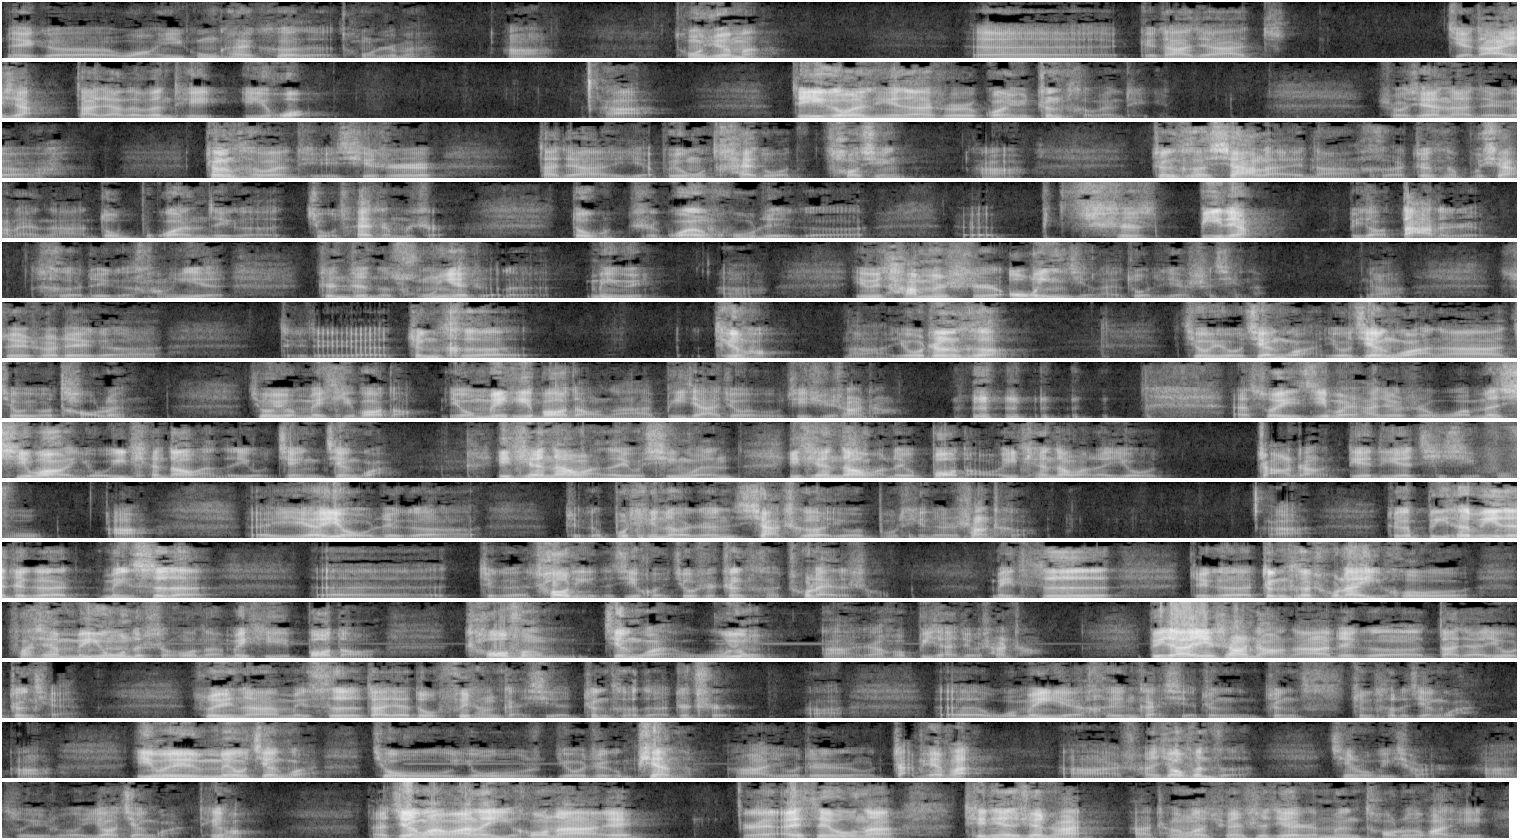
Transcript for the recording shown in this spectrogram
那个网易公开课的同志们啊，同学们，呃，给大家解答一下大家的问题疑惑啊。第一个问题呢是关于政策问题。首先呢，这个政策问题其实大家也不用太多操心啊。政策下来呢和政策不下来呢都不关这个韭菜什么事都只关乎这个呃持币量比较大的人和这个行业真正的从业者的命运啊，因为他们是 all in 进来做这件事情的啊，所以说这个这个这个政策挺好啊，有政策就有监管，有监管呢就有讨论，就有媒体报道，有媒体报道呢币价就继续上涨。呃，所以基本上就是我们希望有一天到晚的有监监管，一天到晚的有新闻，一天到晚的有报道，一天到晚的有涨涨跌跌起起伏伏啊，呃，也有这个这个不停的人下车，有不停的人上车啊。这个比特币的这个每次的呃这个抄底的机会，就是政策出来的时候，每次这个政策出来以后发现没用的时候呢，媒体报道嘲讽监管无用。啊，然后币价就上涨，币价一上涨呢，这个大家又挣钱，所以呢，每次大家都非常感谢政策的支持啊，呃，我们也很感谢政政政策的监管啊，因为没有监管，就有有这种骗子啊，有这种诈骗犯啊，传销分子进入币圈啊，所以说要监管挺好。那监管完了以后呢，哎，哎，ICO 呢，天天宣传啊，成了全世界人们讨论的话题，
